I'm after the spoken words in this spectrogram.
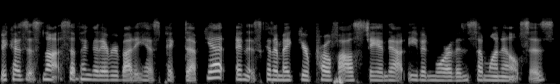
Because it's not something that everybody has picked up yet, and it's going to make your profile stand out even more than someone else's.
